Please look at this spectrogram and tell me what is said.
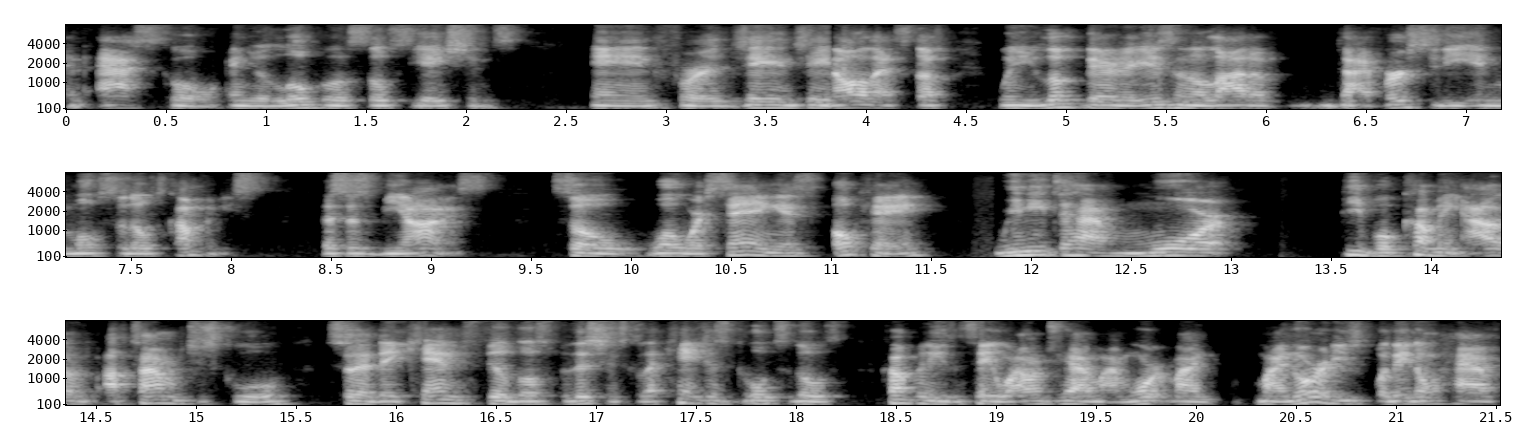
and ASCO and your local associations. And for J&J and all that stuff, when you look there, there isn't a lot of diversity in most of those companies. Let's just be honest. So what we're saying is, okay, we need to have more people coming out of optometry school so that they can fill those positions. Because I can't just go to those companies and say, why don't you have my, more, my minorities, but they don't have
